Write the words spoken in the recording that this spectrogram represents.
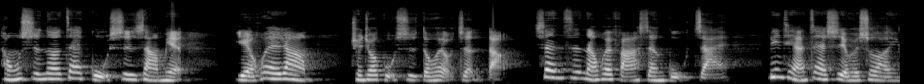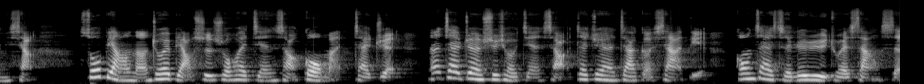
同时呢，在股市上面也会让全球股市都会有震荡，甚至呢会发生股灾，并且债市也会受到影响。缩表呢就会表示说会减少购买债券。那债券需求减少，债券的价格下跌，公债殖利率就会上升。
